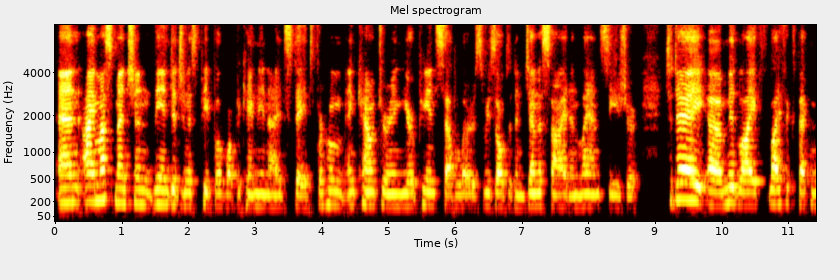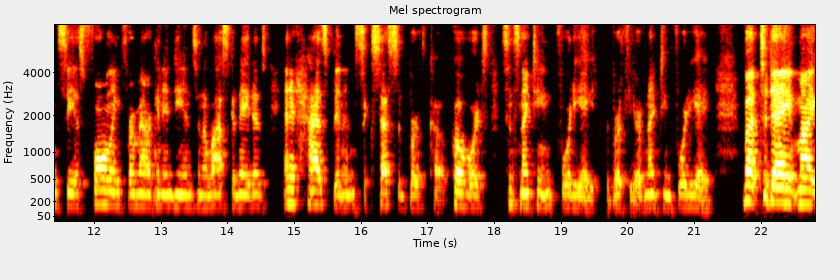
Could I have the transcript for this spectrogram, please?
And I must mention the indigenous people of what became the United States for whom encountering European settlers resulted in genocide and land seizure. Today, uh, midlife life expectancy is falling for American Indians and Alaska Natives, and it has been in successive birth co cohorts since 1948, the birth year of 1948. But today, my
